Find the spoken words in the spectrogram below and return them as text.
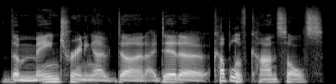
the main training I've done. I did a couple of consults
